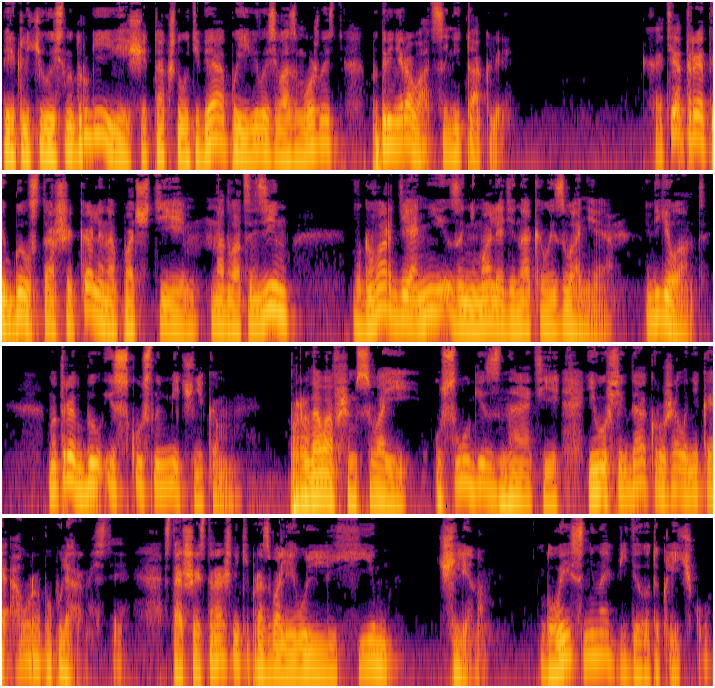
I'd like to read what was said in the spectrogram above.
переключилось на другие вещи, так что у тебя появилась возможность потренироваться, не так ли? Хотя Трет и был старше Калина почти на 20 зим, в гвардии они занимали одинаковые звания — вигилант. Но Трет был искусным мечником, продававшим свои услуги знати, его всегда окружала некая аура популярности. Старшие стражники прозвали его «лихим членом». Блейс ненавидел эту кличку.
